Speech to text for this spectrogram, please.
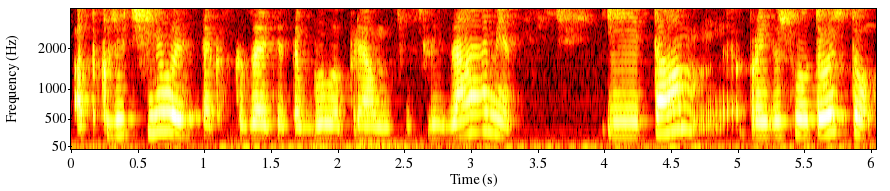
отключилась, так сказать, это было прям со слезами. И там произошло то, что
